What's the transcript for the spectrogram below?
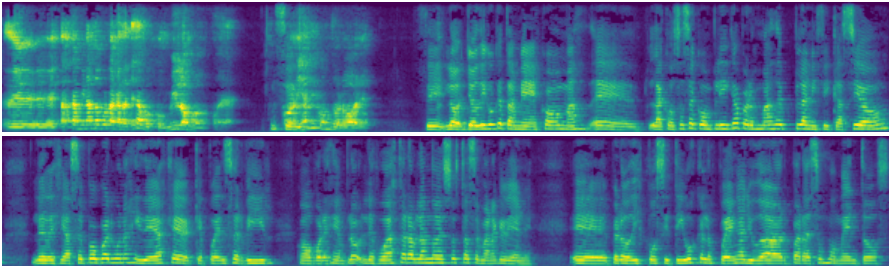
eh, estás caminando por la carretera pues con mil ojos, pues, Sí. corriendo y con dolores. Sí, lo, yo digo que también es como más, eh, la cosa se complica, pero es más de planificación. Le dejé hace poco algunas ideas que, que pueden servir, como por ejemplo, les voy a estar hablando de eso esta semana que viene. Eh, pero dispositivos que los pueden ayudar para esos momentos.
